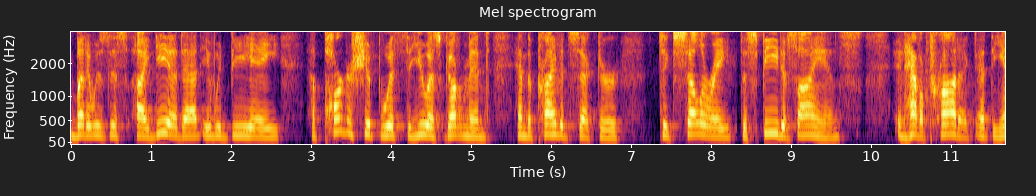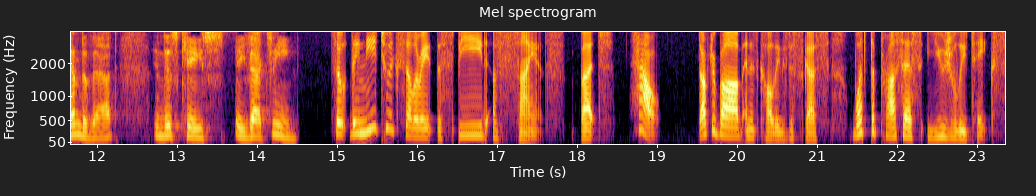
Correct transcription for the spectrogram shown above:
but it was this idea that it would be a, a partnership with the US government and the private sector to accelerate the speed of science and have a product at the end of that, in this case, a vaccine. So they need to accelerate the speed of science. But how? Dr. Bob and his colleagues discuss what the process usually takes.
